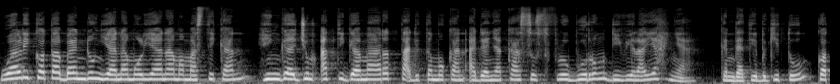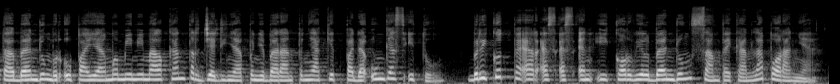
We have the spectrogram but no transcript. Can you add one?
Wali Kota Bandung Yana Mulyana memastikan hingga Jumat 3 Maret tak ditemukan adanya kasus flu burung di wilayahnya. Kendati begitu, Kota Bandung berupaya meminimalkan terjadinya penyebaran penyakit pada unggas itu. Berikut PRSSNI Korwil Bandung sampaikan laporannya.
